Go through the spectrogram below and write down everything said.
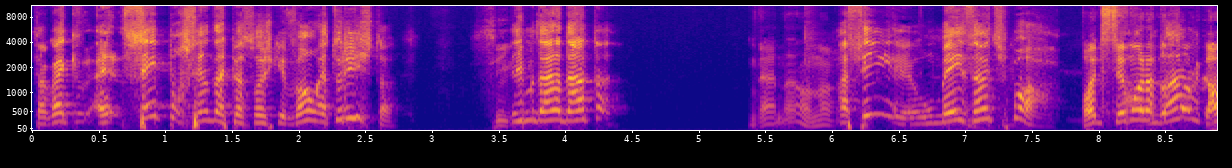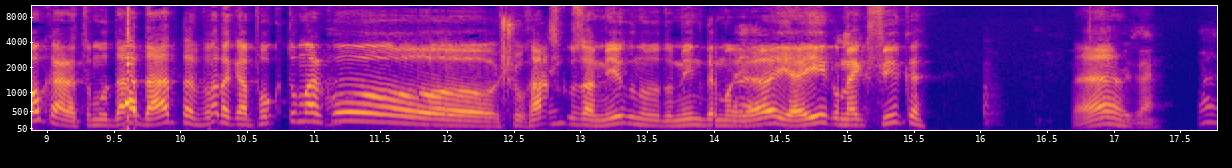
Sabe qual é que é 100% das pessoas que vão é turista. Sim. Eles mudaram a data. É, não, não. Assim, um mês antes, pô. Pode ser morador Não dá, local, cara. Tu mudar a data, pô, daqui a pouco tu marcou churrasco com os amigos no domingo de manhã, e aí, como é que fica? É, Pois é. É.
